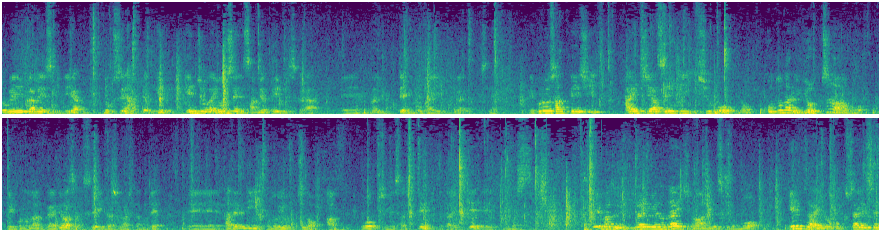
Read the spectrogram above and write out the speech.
延べ床面積で約6800平米、現状が4300平米ですから、えーまあ、1.5倍ぐらいですね。えーこれを算定し、配置や整備手法の異なる4つの案を、えーこの段階では作成いたしましたので、えーパネルにこの4つの案を示させていただいてえーおります。えーまず左上の第一の案ですけれども、現在の国際線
